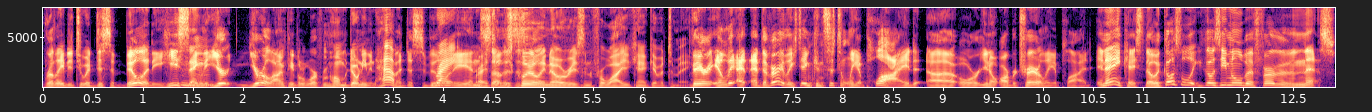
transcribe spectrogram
related to a disability, he's saying that you're you're allowing people to work from home who don't even have a disability, Right. and Right. So, so, there's clearly no reason for why you can't give it to me. very at, at the very least inconsistently applied uh, or you know arbitrarily applied. In any case, though, it goes a li- it goes even a little bit further than this.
